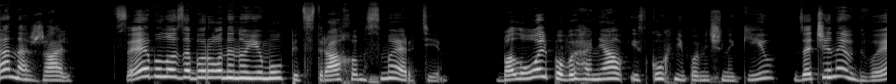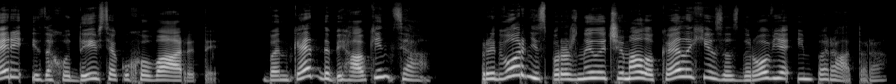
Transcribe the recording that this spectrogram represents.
Та, на жаль, це було заборонено йому під страхом смерті. Балуоль повиганяв із кухні помічників, зачинив двері і заходився куховарити. Бенкет добігав кінця. Придворні спорожнили чимало келихів за здоров'я імператора.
